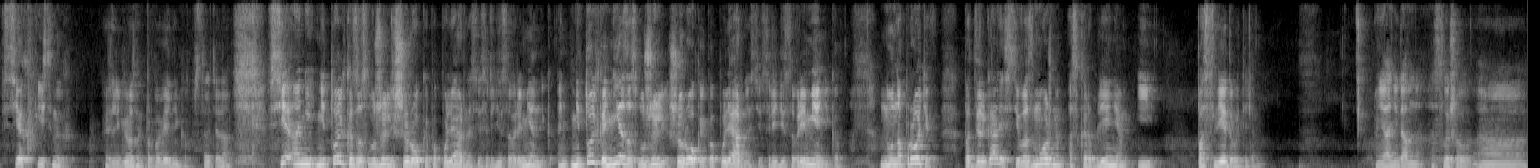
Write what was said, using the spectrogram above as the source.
Всех истинных религиозных проповедников, кстати, да? Все они не только заслужили широкой популярности среди современников, не только не заслужили широкой популярности среди современников, но напротив, подвергались всевозможным оскорблениям и последователям. Я недавно слышал, э,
